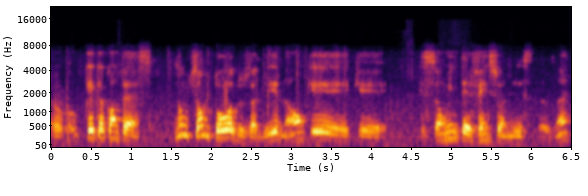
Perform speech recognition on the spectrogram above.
o que, que acontece? Não são todos ali, não, que, que, que são intervencionistas, né?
